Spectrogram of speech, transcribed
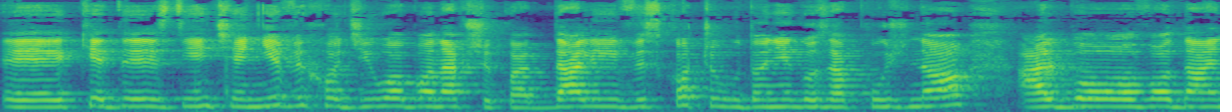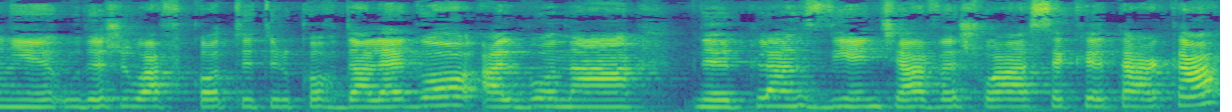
e, kiedy zdjęcie nie wychodziło, bo na przykład Dali wyskoczył do niego za późno, albo woda nie uderzyła w koty, tylko w dalego, albo na plan zdjęcia weszła sekretarka.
